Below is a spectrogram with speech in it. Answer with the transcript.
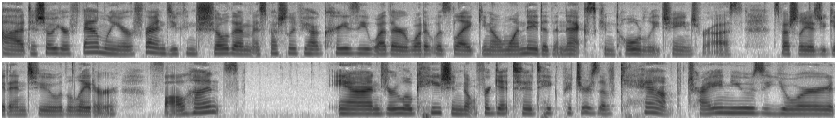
uh, to show your family or friends, you can show them, especially if you had crazy weather, what it was like. You know, one day to the next can totally change for us, especially as you get into the later fall hunts and your location. Don't forget to take pictures of camp. Try and use your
